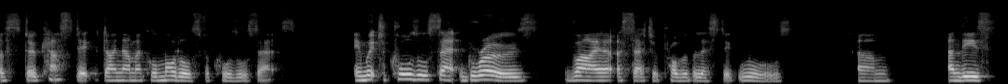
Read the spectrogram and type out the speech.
of stochastic dynamical models for causal sets, in which a causal set grows via a set of probabilistic rules. Um, and these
